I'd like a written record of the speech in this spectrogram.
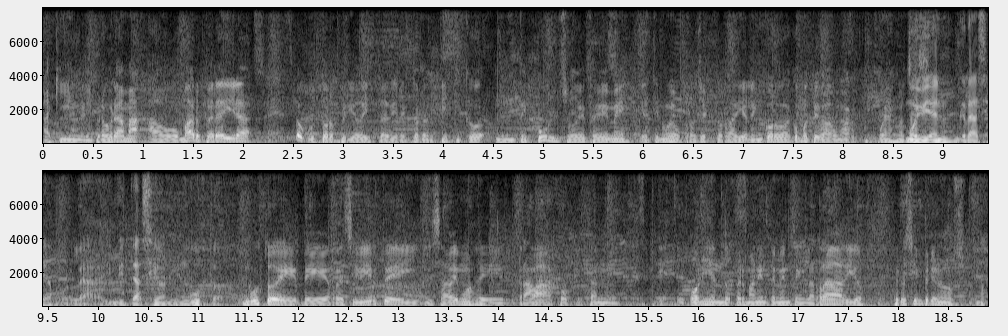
aquí en el programa a Omar Pereira, locutor, periodista, director artístico de Pulso FM, este nuevo proyecto radial en Córdoba. ¿Cómo te va, Omar? Buenas noches. Muy bien, gracias por la invitación, un gusto. Un gusto de, de recibirte y, y sabemos del trabajo que están este, poniendo permanentemente en la radio, pero siempre nos, nos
